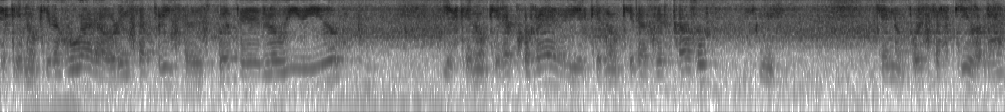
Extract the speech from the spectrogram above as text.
El que no quiera jugar ahora esa prisa después de lo vivido, y el que no quiera correr, y el que no quiera hacer caso, que no puede estar aquí, ¿verdad?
